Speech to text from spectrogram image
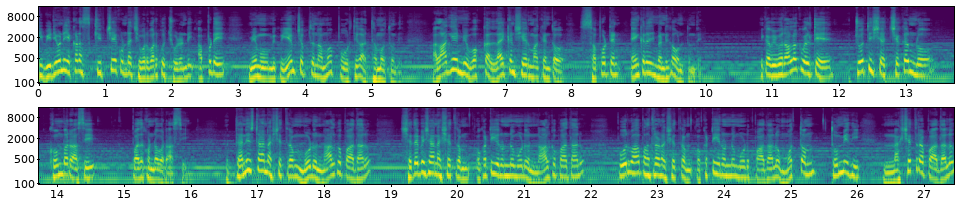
ఈ వీడియోని ఎక్కడ స్కిప్ చేయకుండా చివరి వరకు చూడండి. అప్పుడే మేము మీకు ఏం చెప్తున్నామో పూర్తిగా అర్థమవుతుంది. అలాగే మీ ఒక్క లైక్ అండ్ షేర్ మాకెంతో సపోర్ట్ అండ్ ఎంకరేజ్మెంట్గా ఉంటుంది. ఇక వివరాల్లోకి వెళ్తే జ్యోతిష చక్రంలో కుంభరాశి పదకొండవ రాశి. ధనిష్ట నక్షత్రం మూడు నాలుగు పాదాలు శతభిష నక్షత్రం ఒకటి రెండు మూడు నాలుగు పాదాలు పూర్వాభద్ర నక్షత్రం ఒకటి రెండు మూడు పాదాలు మొత్తం తొమ్మిది నక్షత్ర పాదాలు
